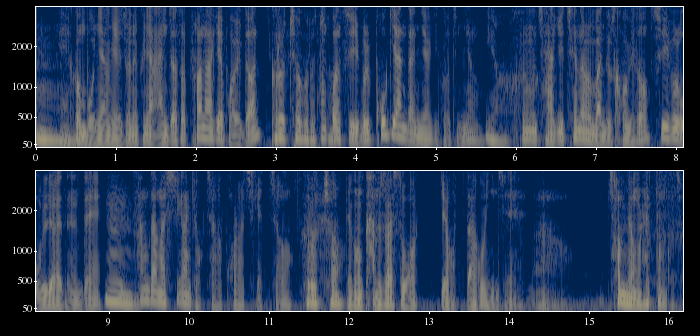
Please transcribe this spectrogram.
음. 예, 그건 뭐냐면 예전에 그냥 앉아서 편하게 벌던 그렇죠, 그렇죠. 판권 수입을 포기한다는 이야기거든요. 이야. 그러면 자기 채널을 만들어서 거기서 수입을 올려야 되는데 음. 상당한 시간 격차가 벌어지겠죠. 그렇죠. 근데 그건 감수할 수밖에 없다고 이제 어, 천명을 했던 거죠.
